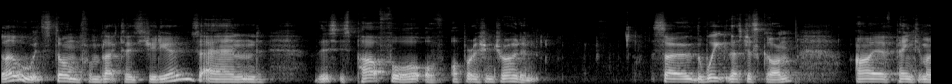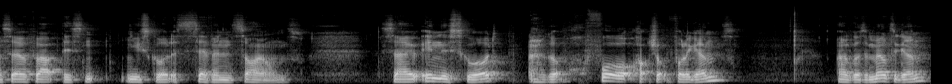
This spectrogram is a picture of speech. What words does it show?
Hello, it's Tom from Black Toad Studios, and this is part four of Operation Trident. So, the week that's just gone, I have painted myself up this new squad of seven Scions. So, in this squad, I've got four hotshot volley guns, I've got a melter gun,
